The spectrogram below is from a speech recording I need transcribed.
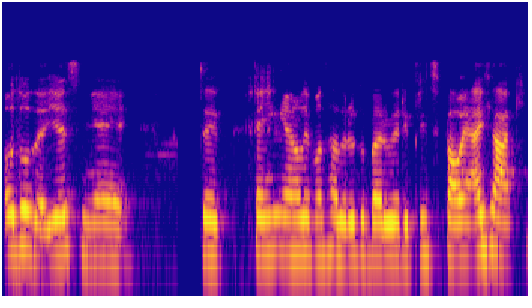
Ô, Duda, e assim, é, você tem a levantadora do Barueri principal, é a Jaque.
